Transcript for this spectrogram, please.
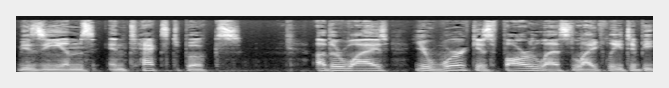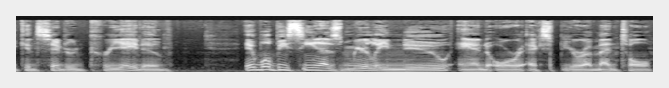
museums, and textbooks. Otherwise, your work is far less likely to be considered creative it will be seen as merely new and or experimental.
